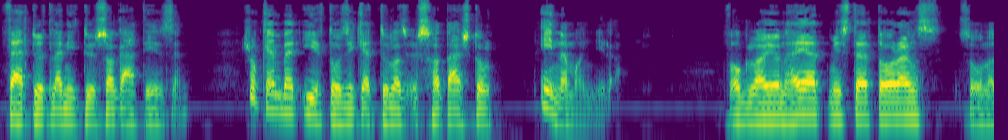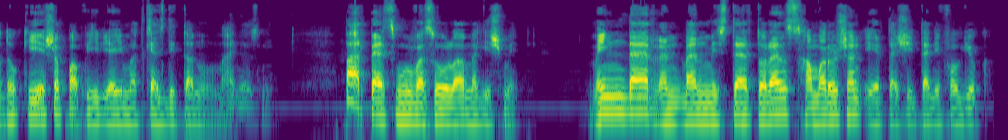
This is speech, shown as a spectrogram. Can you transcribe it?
Fertőtlenítő szagát érzem. Sok ember írtózik ettől az összhatástól, én nem annyira. Foglaljon helyet, Mr. Torrance, szól a doki, és a papírjaimat kezdi tanulmányozni. Pár perc múlva szólal meg ismét. Minden rendben, Mr. Torrance, hamarosan értesíteni fogjuk.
